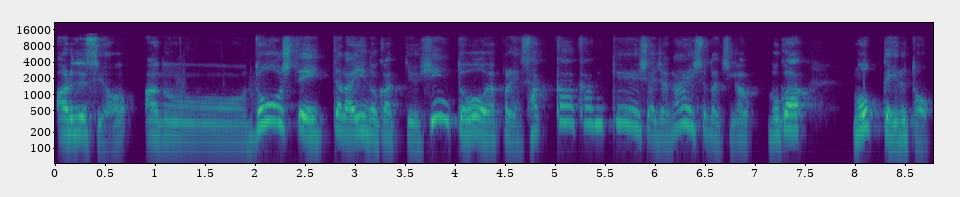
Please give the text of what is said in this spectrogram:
あれですよ、あのーどうしていったらいいのかっていうヒントを、やっぱりサッカー関係者じゃない人たちが僕は持っていると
